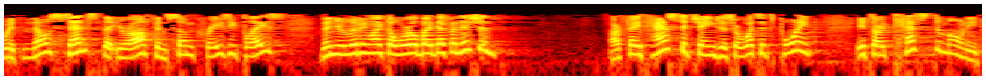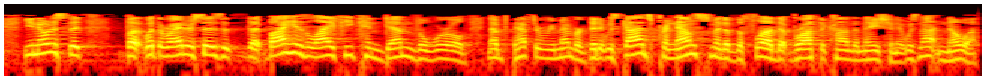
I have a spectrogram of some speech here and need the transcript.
with no sense that you're off in some crazy place, then you're living like the world by definition. Our faith has to change us, or what's its point? It's our testimony. You notice that, but what the writer says that, that by his life he condemned the world. Now, you have to remember that it was God's pronouncement of the flood that brought the condemnation. It was not Noah.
